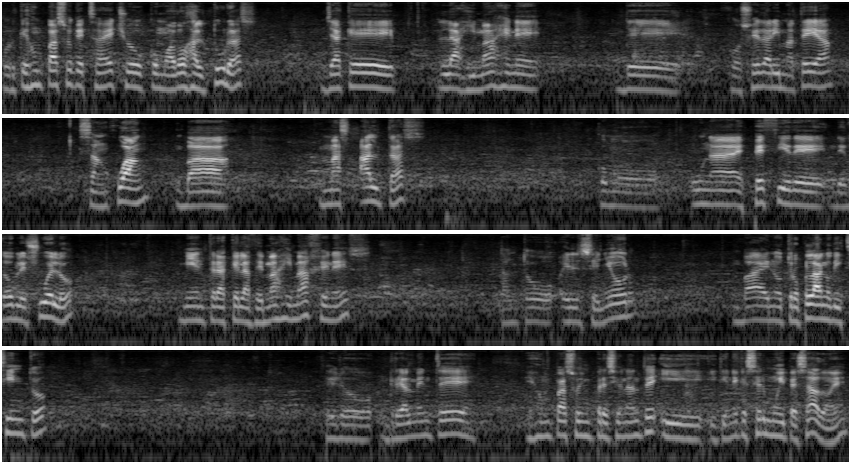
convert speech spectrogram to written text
porque es un paso que está hecho como a dos alturas, ya que las imágenes de José de Arimatea, San Juan, va más altas, como una especie de, de doble suelo, mientras que las demás imágenes, tanto el Señor va en otro plano distinto, pero realmente es un paso impresionante y, tiene que ser muy pesado, ¿eh?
